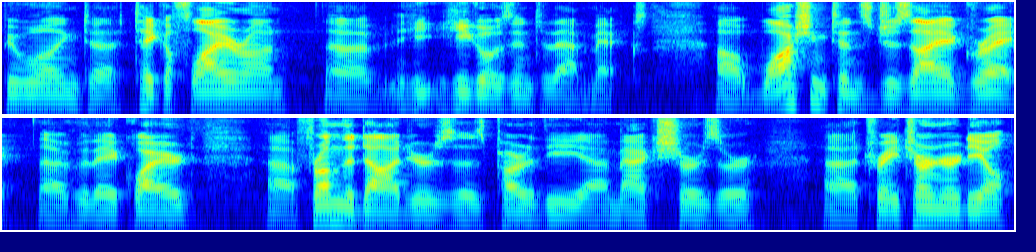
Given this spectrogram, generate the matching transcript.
be willing to take a flyer on, uh, he, he goes into that mix. Uh, Washington's Josiah Gray, uh, who they acquired from the Dodgers as part of the Max Scherzer Trea Turner deal.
